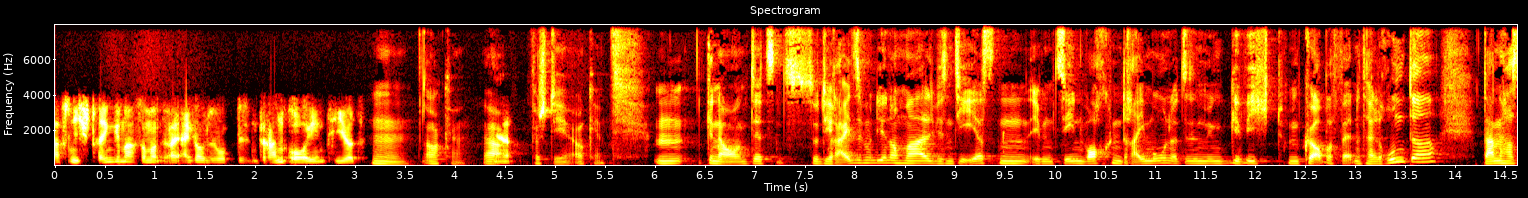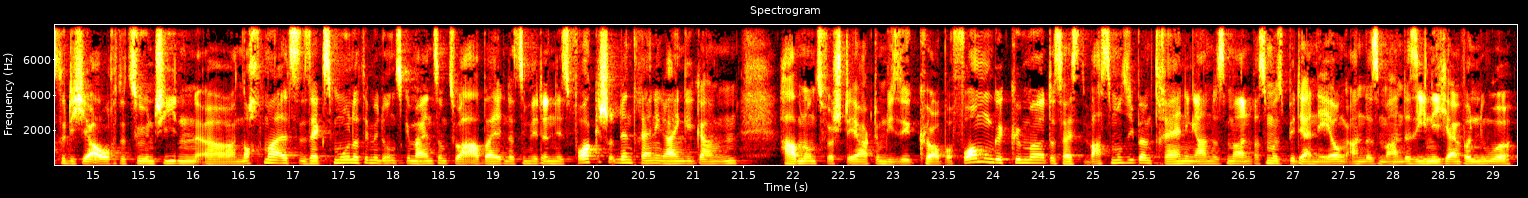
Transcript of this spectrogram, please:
habe es nicht streng gemacht, sondern einfach so ein bisschen dran orientiert. Hm, okay, ja, ja, verstehe, okay. Hm, genau, und jetzt so die Reise von dir nochmal. Wir sind die ersten eben zehn Wochen, drei Monate mit dem Gewicht, mit dem Körperfettanteil runter. Dann hast du dich ja auch dazu entschieden, äh, nochmals sechs Monate mit uns gemeinsam zu arbeiten. Da sind wir dann ins fortgeschrittene Training reingegangen, haben uns verstärkt um diese Körperformung gekümmert. Das heißt, was muss ich beim Training anders machen? Was muss ich bei der Ernährung anders machen, dass ich nicht einfach nur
